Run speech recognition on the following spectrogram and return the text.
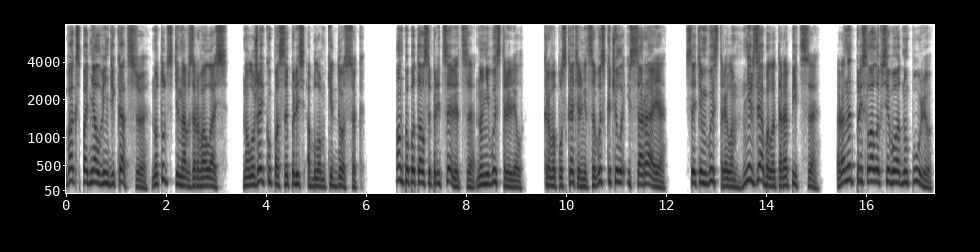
Вакс поднял виндикацию, но тут стена взорвалась. На лужайку посыпались обломки досок. Он попытался прицелиться, но не выстрелил. Кровопускательница выскочила из сарая. С этим выстрелом нельзя было торопиться. Ранет прислала всего одну пулю,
